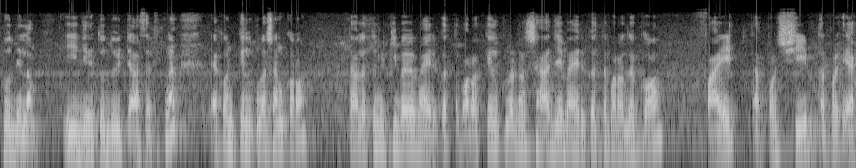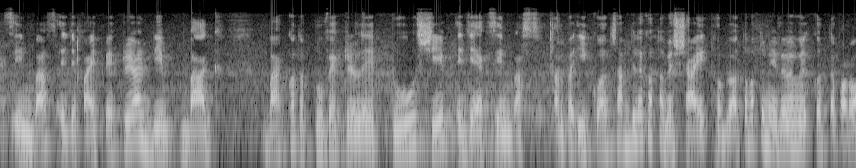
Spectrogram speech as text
টু দিলাম। এই যেহেতু দুইটা আছে, ঠিক না? এখন ক্যালকুলেশন করো। তাহলে তুমি কীভাবে বাহির করতে পারো? ক্যালকুলেটর সাহায্যে বাইর করতে পারো, দেখো। ফাইভ তারপর শিপ তারপর এক্স ইনভার্স এই যে ফাইভ ফ্যাক্টরিয়াল ডি বাঘ বাঘ কত টু ফ্যাক্টরিয়াল টু শিপ এই যে এক্স ইনভার্স তারপর ইকুয়াল চাপ দিলে কত হবে? ষাট হবে। অথবা তুমি এভাবে করতে পারো।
